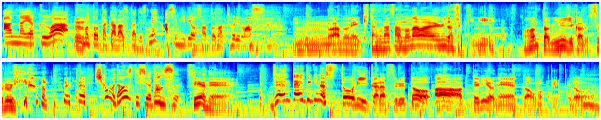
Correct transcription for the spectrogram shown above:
アンナ役はうん。元宝塚ですね。蓮見亮さんとなっております。うーんあのね北村さんの名前を見た時にあんたミュージカルするんやしかもダンスですよダンス。せやね。全体的なストーリーからするとああ合ってるよねとは思ってんけど、うん。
